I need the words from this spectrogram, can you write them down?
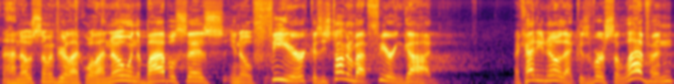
And I know some of you are like, well, I know when the Bible says, you know, fear, because he's talking about fearing God. Like, how do you know that? Because verse 11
